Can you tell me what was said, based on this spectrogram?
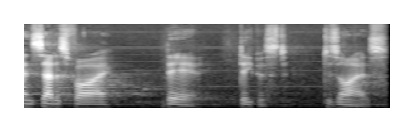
and satisfy their deepest desires.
